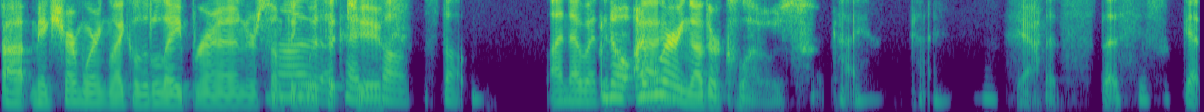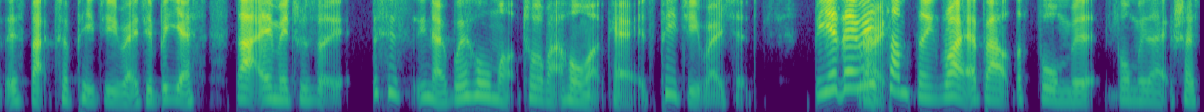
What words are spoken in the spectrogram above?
uh, make sure I'm wearing like a little apron or something no, with okay, it too. Stop, stop. I know where this No, I'm wearing other clothes. Okay. Okay. Yeah. Let's let's get this back to PG rated. But yes, that image was this is you know, we're Hallmark talking about Hallmark here. It's PG rated. But yeah, there right. is something right about the formula formulaic shows.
